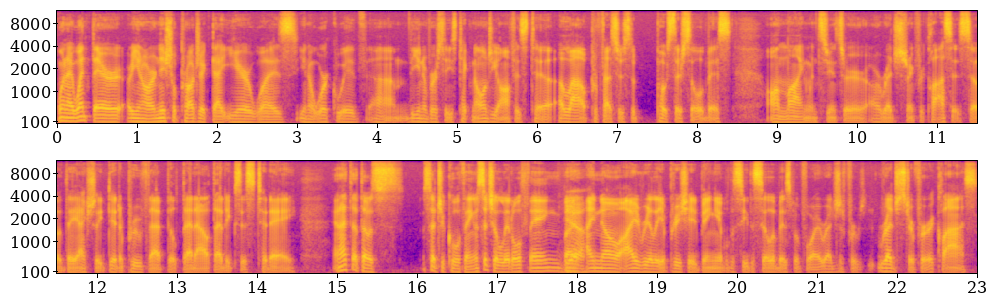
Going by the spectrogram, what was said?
when I went there, you know, our initial project that year was, you know, work with um, the university's technology office to allow professors to post their syllabus online when students are, are registering for classes. So they actually did approve that, built that out, that exists today. And I thought that was such a cool thing. It was such a little thing, but Yeah. I know I really appreciate being able to see the syllabus before I register for, register for a class.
